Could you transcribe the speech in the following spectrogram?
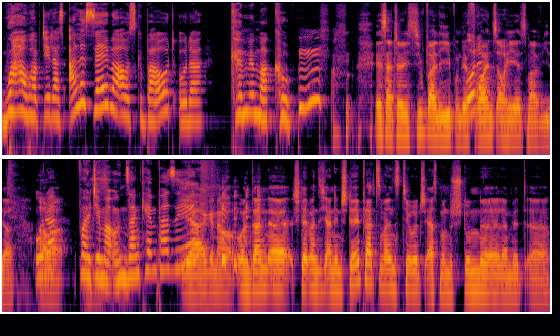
wow, habt ihr das alles selber ausgebaut? Oder können wir mal gucken? Ist natürlich super lieb und wir oder, freuen uns auch jedes Mal wieder. Oder Aber wollt ihr mal unseren Camper sehen? Ja, genau. Und dann äh, stellt man sich an den Stellplatz und man ist theoretisch erstmal eine Stunde damit. Äh,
